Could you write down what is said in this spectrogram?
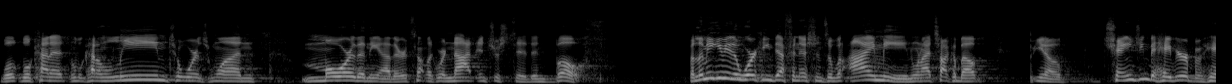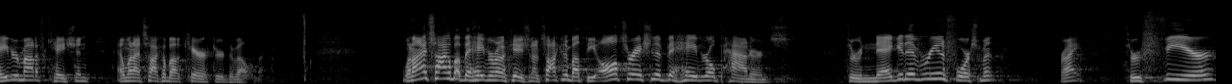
We'll, we'll kind of we'll kind of lean towards one more than the other. It's not like we're not interested in both. But let me give you the working definitions of what I mean when I talk about, you know, changing behavior, behavior modification, and when I talk about character development. When I talk about behavior modification, I'm talking about the alteration of behavioral patterns through negative reinforcement, right? Through fear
